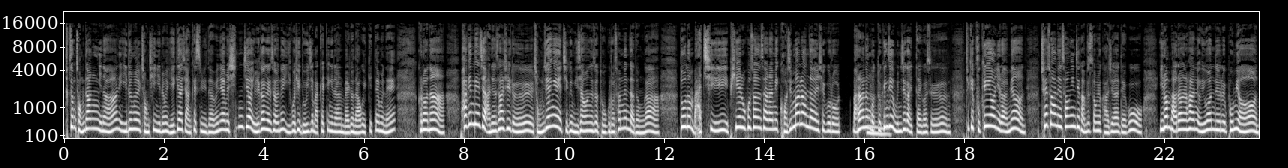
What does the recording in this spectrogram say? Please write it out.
특정 정당이나 이름을 정치인 이름을 얘기하지 않겠습니다. 왜냐하면 심지어 일각에서는 이 것이 노이즈 마케팅이라는 말도 나오고 있기 때문에 그러나 확인되지 않은 사실을 정쟁에 지금 이 상황에서 도구로 삼는다던가 또는 마치 피해를 호소한 사람이 거짓말을 한다는 식으로 말하는 것도 음. 굉장히 문제가 있다 이것은 특히 국회의원이라면 최소한의 성인지 감수성을 가져야 되고 이런 발언을 한 의원들을 보면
